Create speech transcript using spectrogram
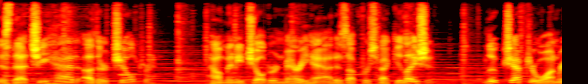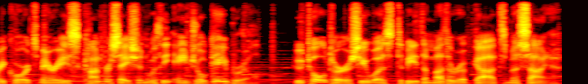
is that she had other children. How many children Mary had is up for speculation. Luke chapter 1 records Mary's conversation with the angel Gabriel, who told her she was to be the mother of God's Messiah.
